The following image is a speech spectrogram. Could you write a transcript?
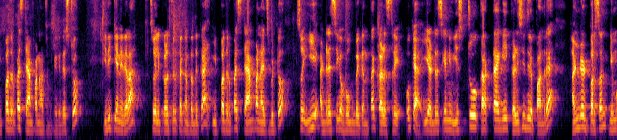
ಇಪ್ಪತ್ತು ರೂಪಾಯಿ ಸ್ಟ್ಯಾಂಪನ್ನು ಹಚ್ಚಬೇಕಾಗಿದೆ ಎಷ್ಟು ಇದಕ್ಕೇನಿದೆಯಲ್ಲ ಸೊ ಇಲ್ಲಿ ಕಳಿಸಿರ್ತಕ್ಕಂಥದ್ದಕ್ಕೆ ಇಪ್ಪತ್ತು ರೂಪಾಯಿ ಸ್ಟ್ಯಾಂಪನ್ನು ಹಚ್ಬಿಟ್ಟು ಸೊ ಈ ಅಡ್ರೆಸ್ಸಿಗೆ ಹೋಗ್ಬೇಕಂತ ಕಳಿಸ್ರಿ. ಓಕೆ ಈ ಅಡ್ರೆಸ್ಗೆ ನೀವು ಎಷ್ಟು ಕರೆಕ್ಟಾಗಿ ಕಳಿಸಿದ್ರಿಪ್ಪ ಅಂದರೆ ಹಂಡ್ರೆಡ್ ಪರ್ಸೆಂಟ್ ನಿಮ್ಮ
